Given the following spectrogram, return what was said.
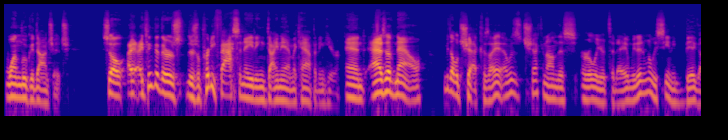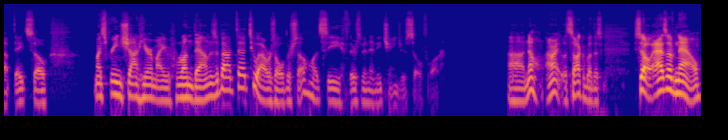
one Luka Doncic. So I, I, think that there's there's a pretty fascinating dynamic happening here. And as of now, let me double check because I, I was checking on this earlier today and we didn't really see any big updates. So my screenshot here, my rundown is about uh, two hours old or so. Let's see if there's been any changes so far. Uh, no. All right, let's talk about this. So as of now,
